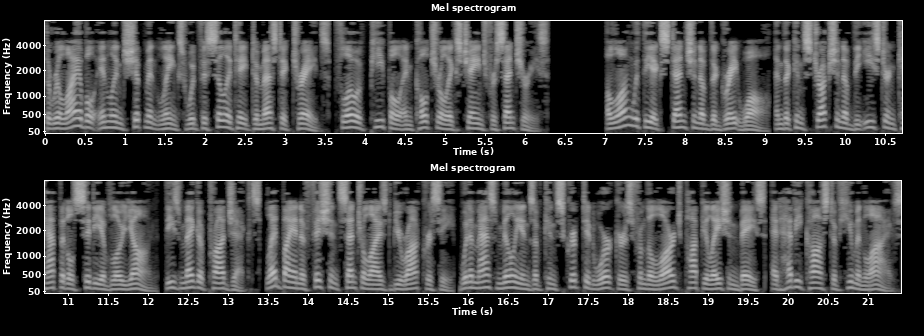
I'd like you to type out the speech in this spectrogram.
the reliable inland shipment links would facilitate domestic trades, flow of people and cultural exchange for centuries. Along with the extension of the Great Wall, and the construction of the eastern capital city of Luoyang, these mega-projects, led by an efficient centralized bureaucracy, would amass millions of conscripted workers from the large population base, at heavy cost of human lives.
